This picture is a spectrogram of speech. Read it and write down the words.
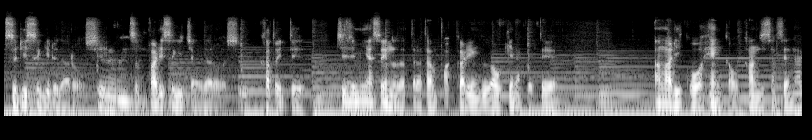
つりすぎるだろうし、うん突っ張りすぎちゃうだろうしかといって縮みやすいのだったら多分パッカリングが起きなくてあまりこう変化を感じさせな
